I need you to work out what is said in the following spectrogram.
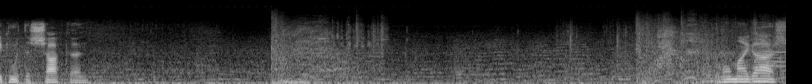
Sticking with the shotgun. Oh my gosh.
